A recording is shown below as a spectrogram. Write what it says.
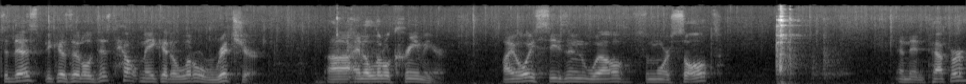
to this because it'll just help make it a little richer uh, and a little creamier. I always season well some more salt and then pepper.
